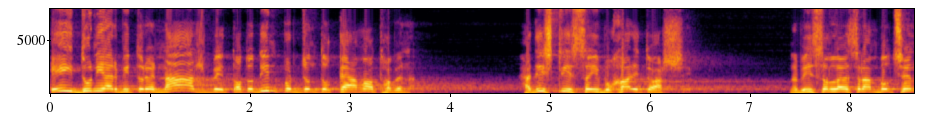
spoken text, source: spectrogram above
এই দুনিয়ার ভিতরে না আসবে, ততদিন পর্যন্ত কেয়ামত হবে না। হাদিসটি সেই বুখারিতে আসছে। নবী সাল্লাহ সাল্লাম বলছেন,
